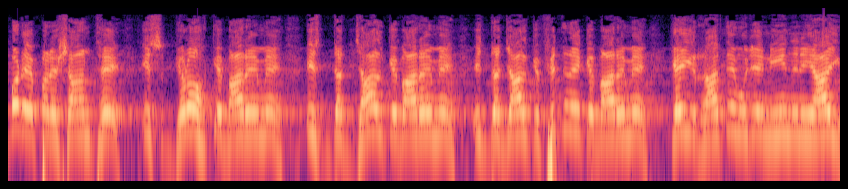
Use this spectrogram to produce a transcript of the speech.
بڑے پریشان تھے اس گروہ کے بارے میں، اس دجال کے بارے میں، اس دجال کے فتنے کے بارے میں کئی راتیں مجھے نیند نہیں آئی۔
